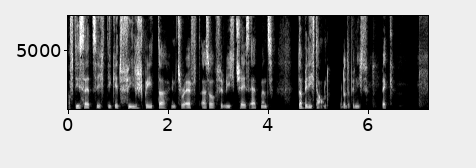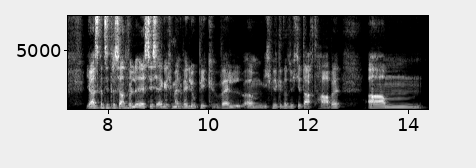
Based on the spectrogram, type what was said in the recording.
auf die setze ich, die geht viel später im Draft. Also für mich Chase Edmonds, da bin ich down oder da bin ich weg. Ja, ist ganz interessant, weil es ist eigentlich mein Value-Pick, weil ähm, ich mir natürlich gedacht habe, ähm,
